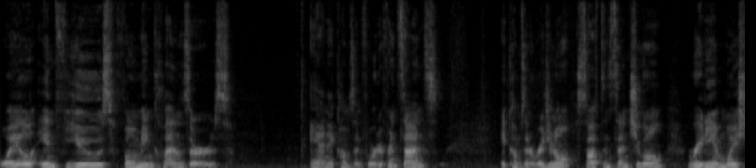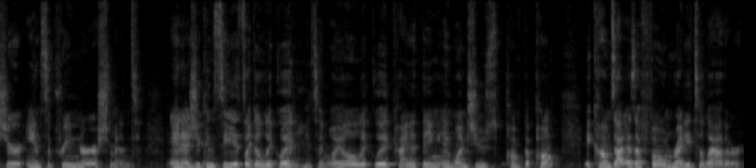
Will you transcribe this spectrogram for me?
Oil Infused Foaming Cleansers. And it comes in four different scents. It comes in Original, Soft and Sensual, Radiant Moisture, and Supreme Nourishment. And as you can see, it's like a liquid. It's an oil liquid kind of thing. And once you pump the pump, it comes out as a foam ready to lather.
